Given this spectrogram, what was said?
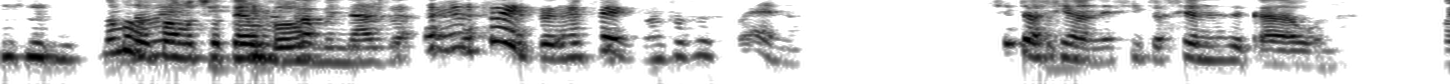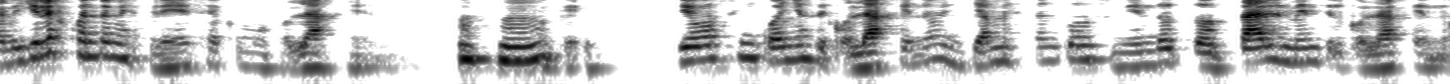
No hemos estado mucho tiempo. amenaza. En efecto, en efecto. Entonces, bueno. Situaciones, situaciones de cada uno. Bueno, yo les cuento mi experiencia como colágeno. Ujú. Ok. Llevo cinco años de colágeno, ya me están consumiendo totalmente el colágeno.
